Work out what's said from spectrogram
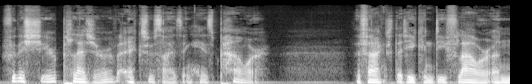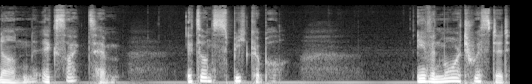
for the sheer pleasure of exercising his power. The fact that he can deflower a nun excites him. It's unspeakable. Even more twisted,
